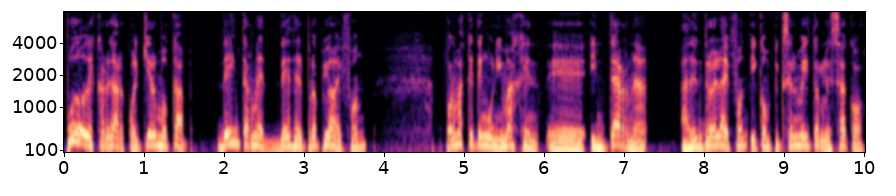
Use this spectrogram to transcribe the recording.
puedo descargar cualquier mockup de internet desde el propio iPhone, por más que tenga una imagen eh, interna adentro del iPhone y con Pixelmator le saco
